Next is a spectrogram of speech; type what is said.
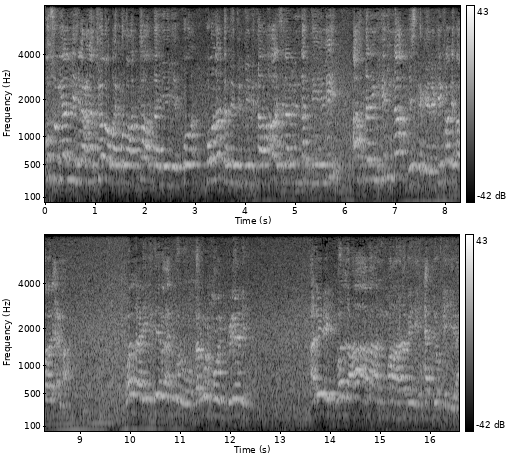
وسو يلي لعنة يوم بيكون هتو هدا يي كون هدا تتبي بتابها إسلام من الدين لي أهترمهن استكيل كيف بها ونعمة ولا اللي كتاب عن قلوب قالوا القوي بريني عليه ولا ها ما ما به حد يا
